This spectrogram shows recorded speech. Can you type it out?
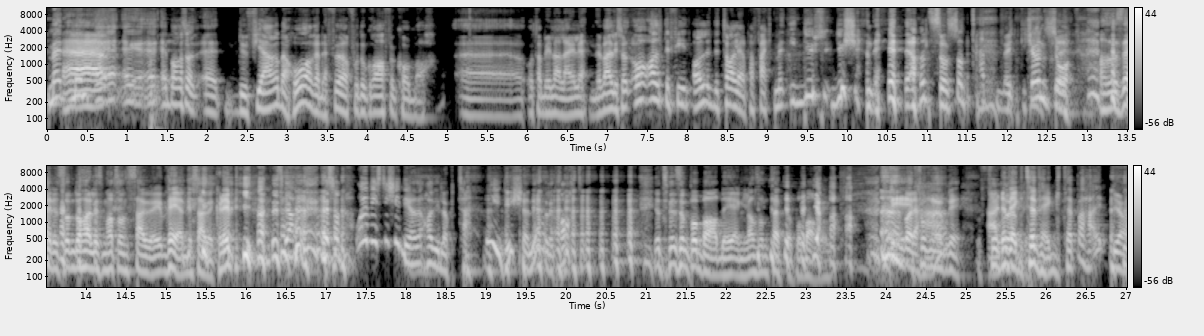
Men, men Eh, jeg, jeg, jeg, jeg bare sånn eh, Du fjerner hårene før fotografen kommer Uh, og tar bilde av leiligheten. Det er veldig sånn Å, alt er fint, alle detaljer er perfekt. Men i dus, dusjen er det altså så tett med kjønnshår. altså, det ser ut som du har liksom hatt sånn saue, VM i saueklipp. Ja, det, er- det er sånn Å, jeg visste ikke de hadde, hadde lagt teppe i dusjen. Det var litt rart. ja, som på badet i England, sånn teppe på badet. Det er Bare, for øvrig for Er det vegg-til-vegg-teppe her? Ja.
